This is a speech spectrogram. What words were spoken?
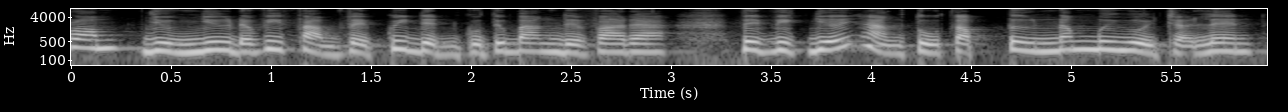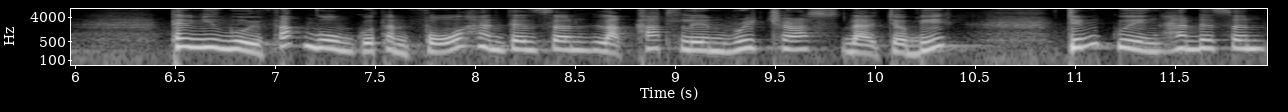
Trump dường như đã vi phạm về quy định của tiểu bang Nevada về việc giới hạn tụ tập từ 50 người trở lên. Theo như người phát ngôn của thành phố Henderson là Kathleen Richards đã cho biết, chính quyền Henderson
